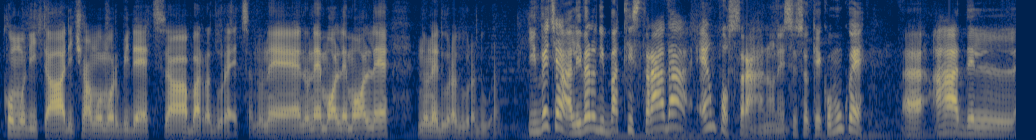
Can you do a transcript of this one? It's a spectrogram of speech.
comodità, diciamo morbidezza barra durezza, non è, non è molle molle, non è dura dura dura. Invece a livello di battistrada è un po' strano, nel senso che comunque ha del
